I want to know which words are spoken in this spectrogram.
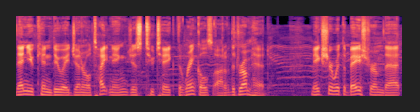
then you can do a general tightening just to take the wrinkles out of the drum head. Make sure with the bass drum that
